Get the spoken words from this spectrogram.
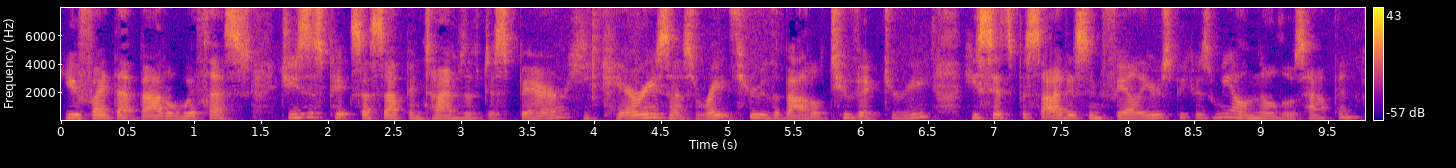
You fight that battle with us. Jesus picks us up in times of despair. He carries us right through the battle to victory. He sits beside us in failures because we all know those happen.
